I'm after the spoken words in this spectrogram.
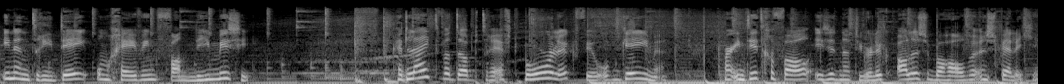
in een 3D-omgeving van die missie. Het lijkt wat dat betreft behoorlijk veel op gamen. Maar in dit geval is het natuurlijk alles behalve een spelletje.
